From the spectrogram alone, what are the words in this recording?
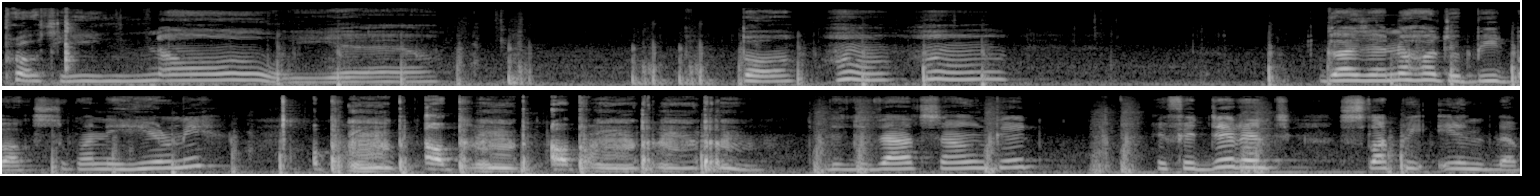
protein. Oh yeah. But, huh, huh. Guys, I know how to beatbox. When you hear me? Did that sound good? If it didn't, slap it in the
